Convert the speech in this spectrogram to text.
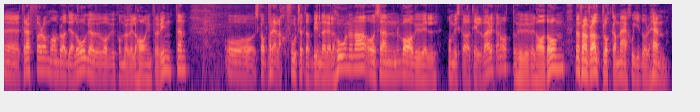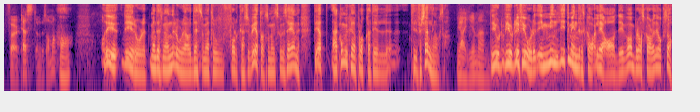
Eh, träffa dem, ha en bra dialog över vad vi kommer att vilja ha inför vintern. Och skapa relation, fortsätta binda relationerna och sen vad vi vill, om vi ska tillverka något och hur vi vill ha dem. Men framförallt plocka med skidor hem för test under sommaren. ja. Och det är ju det är roligt, men det som är ännu roligare och det som jag tror folk kanske vet också, men vi ska väl säga nu, det är att det här kommer vi kunna plocka till, till försäljning också. Jajamän. Det gjorde, vi gjorde det i fjol i min, lite mindre skala, eller ja, det var en bra skala det också,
